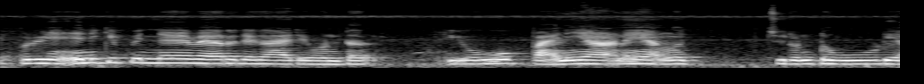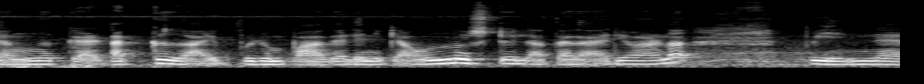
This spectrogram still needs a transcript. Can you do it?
എപ്പോഴും എനിക്ക് പിന്നെ വേറൊരു കാര്യമുണ്ട്. അയ്യോ പനിയാണേ അങ്ങ് ചുരുണ്ട് കൂടി അങ്ങ് കിടക്കുക എപ്പോഴും പകൽ എനിക്ക്. ഒന്നും ഇഷ്ടമില്ലാത്ത കാര്യമാണ്. പിന്നെ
